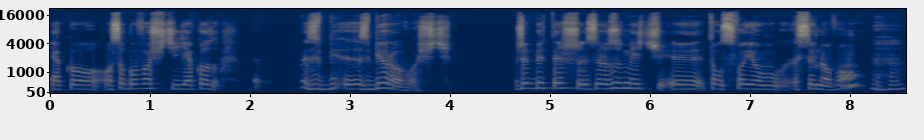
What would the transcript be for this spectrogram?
jako osobowości, jako zbi- zbiorowość. Żeby też zrozumieć e, tą swoją synową, Mhm.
